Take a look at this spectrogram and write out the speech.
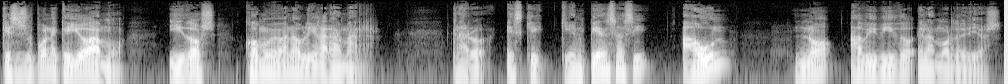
que se supone que yo amo. Y dos, ¿cómo me van a obligar a amar? Claro, es que quien piensa así aún no ha vivido el amor de Dios.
